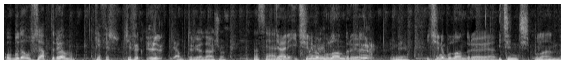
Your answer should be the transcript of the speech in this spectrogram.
O bu da ups yaptırıyor mu? Kefir. Kefir yaptırıyor daha çok. Nasıl yani? Yani içini mi bulandırıyor? Diye. İçini bulandırıyor yani. İçin iç bulandı.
